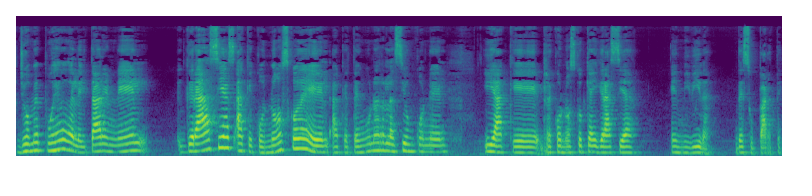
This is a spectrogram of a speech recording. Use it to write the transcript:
Yo me puedo deleitar en Él gracias a que conozco de Él, a que tengo una relación con Él y a que reconozco que hay gracia en mi vida de su parte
